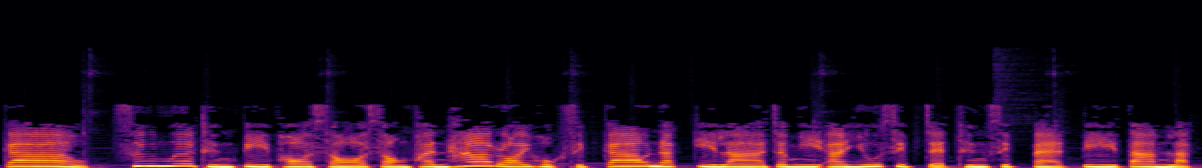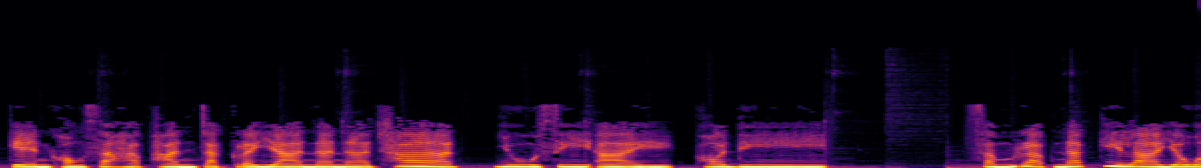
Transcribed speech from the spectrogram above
2569 ซึ่งเมื่อถึงปีพศ 2569 นักกีฬาจะมีอายุ 17-18 ปีตามหลักเกณฑ์ของสหพันธ์จักรยานนานาชาติ UCI พอดีสำหรับนักกีฬาเยาว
